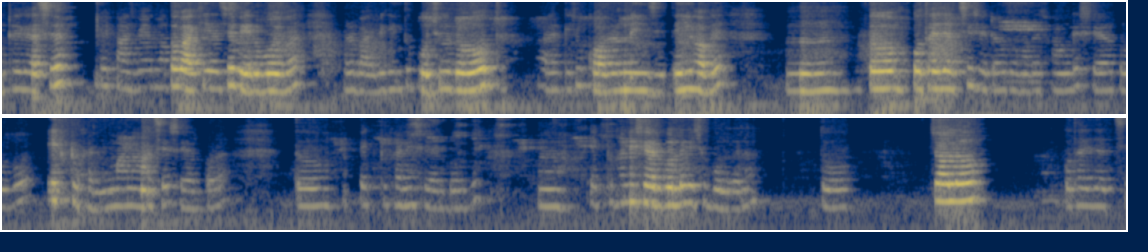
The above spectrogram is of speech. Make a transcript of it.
উঠে গেছে। এই পাঁচ মিনিট মতো বাকি আছে, বেরোবো এবার। আর বাইরে কিন্তু প্রচুর রোদ, আর কিছু করার নেই, যেতেই হবে। তো কোথায় যাচ্ছি সেটাও তোমাদের সঙ্গে শেয়ার করব। একটুখানি, মানা আছে শেয়ার করা। তো একটুখানি শেয়ার করব। একটুখানি শেয়ার করলে কিছু বলবে না। তো চলো, কোথায় যাচ্ছি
